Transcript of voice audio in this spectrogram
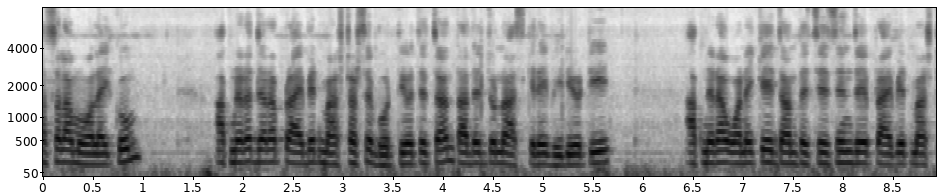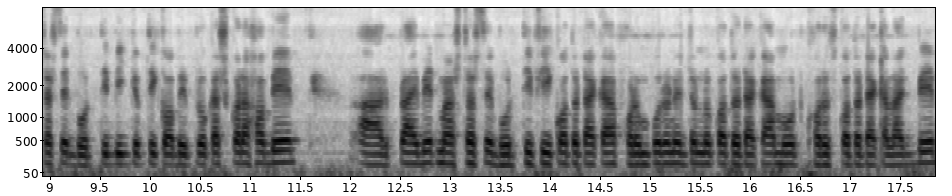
আসসালামু আলাইকুম। আপনারা যারা প্রাইভেট মাস্টার্সে ভর্তি হতে চান, তাদের জন্য আজকের এই ভিডিওটি। আপনারা অনেকেই জানতে চেয়েছেন যে প্রাইভেট মাস্টার্সের ভর্তি বিজ্ঞপ্তি কবে প্রকাশ করা হবে। আর প্রাইভেট মাস্টার্সে ভর্তি ফি কত টাকা? ফর্ম পূরণের জন্য কত টাকা? মোট খরচ কত টাকা লাগবে?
